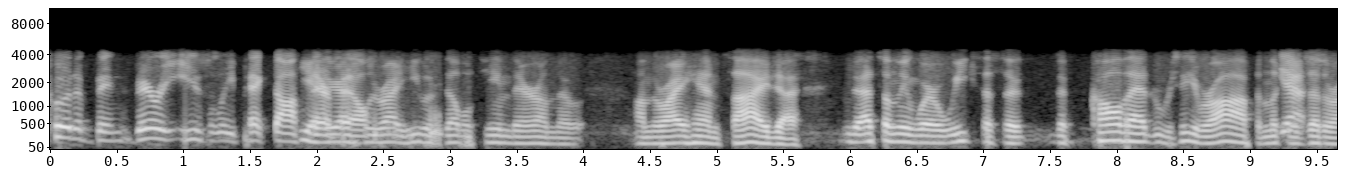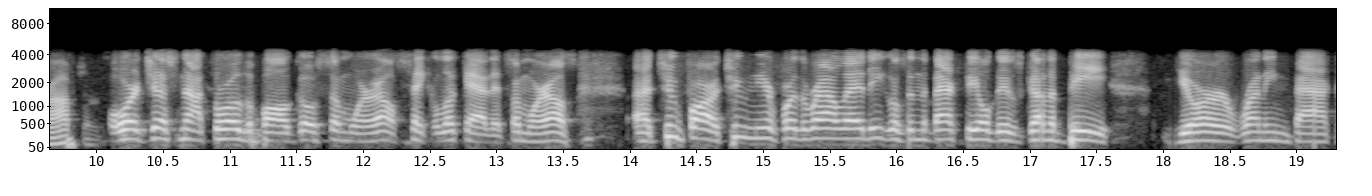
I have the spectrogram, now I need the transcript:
could have been very easily picked off yeah, there, you're Bill. absolutely right. He was double teamed there on the on the right hand side. Uh, that's something where Weeks has to, to call that receiver off and look Yes. at his other options. or just not throw the ball, go somewhere else, take a look at it somewhere else. Uh, too far, too near for the Rowlett Eagles in the backfield is going to be your running back,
